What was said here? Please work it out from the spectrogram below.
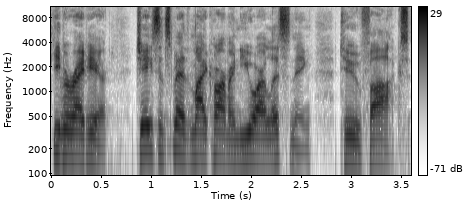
Keep it right here. Jason Smith, Mike Harmon, you are listening to Fox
